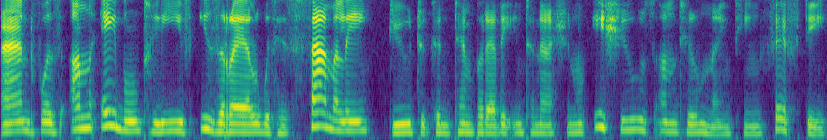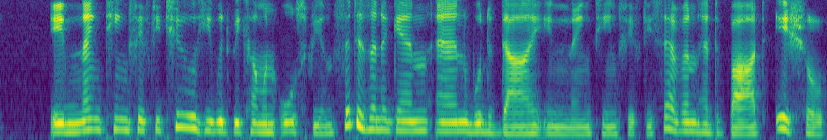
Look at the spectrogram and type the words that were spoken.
and was unable to leave Israel with his family due to contemporary international issues until 1950. In 1952 he would become an Austrian citizen again and would die in 1957 at Bad Ischl.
